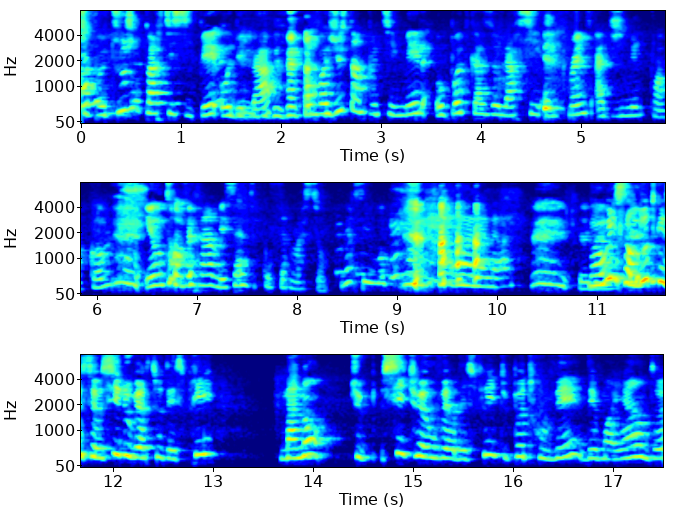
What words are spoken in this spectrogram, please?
Tu peux toujours participer au débat. Envoie juste un petit mail au podcast de Larcy and Friends à gmail.com et on t'enverra un message de confirmation. Merci beaucoup. oh là là. Non, oui, sans doute que c'est aussi l'ouverture d'esprit. Maintenant, tu, si tu es ouvert d'esprit, tu peux trouver des moyens de,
